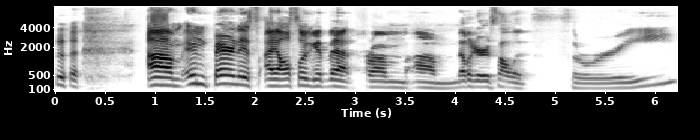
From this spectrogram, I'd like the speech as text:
um, in fairness, I also get that from um, Metal Gear Solid Three.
